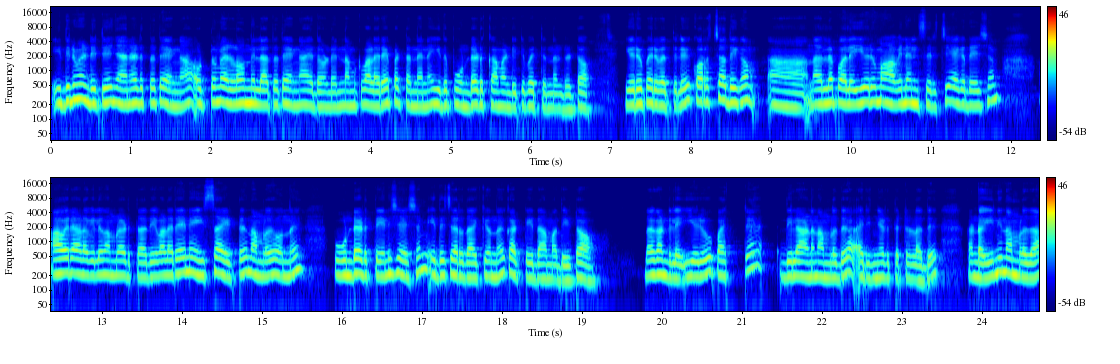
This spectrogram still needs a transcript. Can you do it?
ഇതിന് വേണ്ടിയിട്ട് ഞാൻ എടുത്ത തേങ്ങ ഒട്ടും വെള്ളമൊന്നുമില്ലാത്ത തേങ്ങ ആയതുകൊണ്ട് തന്നെ നമുക്ക് വളരെ പെട്ടെന്ന് തന്നെ ഇത് പൂണ്ടെടുക്കാൻ വേണ്ടിയിട്ട് പറ്റുന്നുണ്ട് കേട്ടോ ഈ ഒരു പരുവത്തിൽ കുറച്ചധികം നല്ല പോലെ ഈ ഒരു മാവിനനുസരിച്ച് ഏകദേശം ആ ഒരളവിൽ നമ്മൾ എടുത്താൽ മതി. വളരെ നൈസായിട്ട് നമ്മൾ ഒന്ന് പൂണ്ടെടുത്തതിന് ശേഷം ഇത് ചെറുതാക്കി ഒന്ന് കട്ട് ചെയ്താൽ മതി കേട്ടോ ഇതാ കണ്ടില്ലേ ഈ ഒരു പറ്റ ഇതിലാണ് നമ്മളിത് അരിഞ്ഞെടുത്തിട്ടുള്ളത്. കണ്ടോ ഇനി നമ്മളിതാ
